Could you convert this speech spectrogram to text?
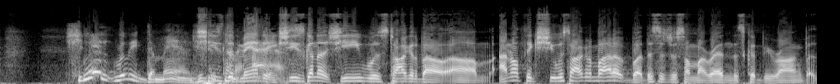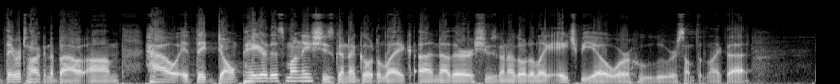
She didn't really demand. She She's demanding. asked. She's gonna. She was talking about. Um, I don't think she was talking about it, but this is just something I read, and this could be wrong. But they were talking about um, how if they don't pay her this money, she's gonna go to like another. She was gonna go to like HBO or Hulu or something like that.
